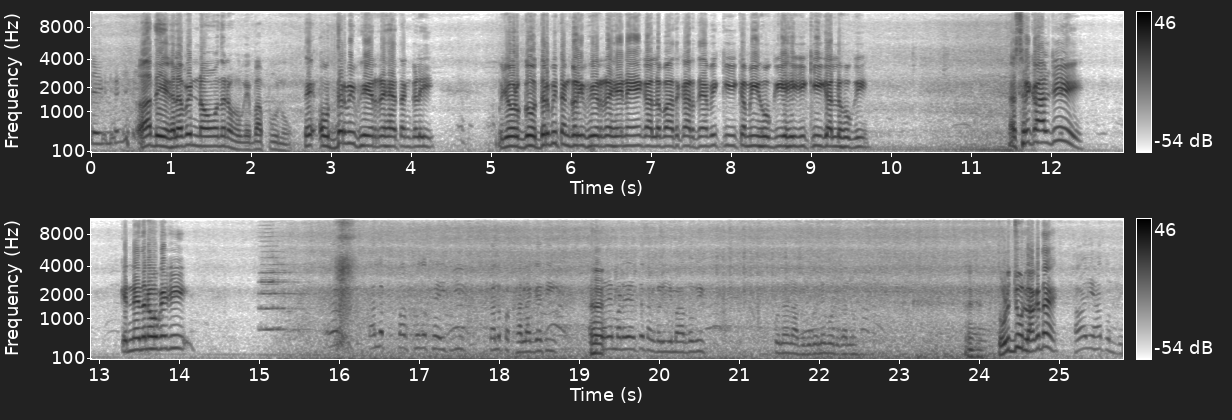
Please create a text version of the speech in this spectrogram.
ਜੀ ਆ ਦੇਖ ਲੈ ਵੀ 9 ਦਿਨ ਹੋ ਗਏ ਬਾਪੂ ਨੂੰ। ਤੇ ਉਧਰ ਵੀ ਫੇਰ ਰਿਹਾ ਤੰਗਲੀ। ਬਜ਼ੁਰਗ ਉਧਰ ਵੀ ਤੰਗਲੀ ਫੇਰ ਰਹੇ ਨੇ ਗੱਲਬਾਤ ਕਰਦੇ ਆ ਵੀ ਕੀ ਕਮੀ ਹੋ ਗਈ ਇਹੀ ਜੀ ਕੀ ਗੱਲ ਹੋ ਗਈ। ਸਤਿ ਸ੍ਰੀ ਅਕਾਲ ਜੀ। ਕਿੰਨੇ ਦਿਨ ਹੋ ਗਏ ਜੀ? ਕੱਲ ਪਰਸੋਂ ਤੋਂ ਖਾਈ ਸੀ ਕੱਲ ਪੱਖਾ ਲੱਗਿਆ ਸੀ। ਕਹਿੰਦੇ ਮੜੇ ਤੇ ਤੰਗਲੀ ਜੀ ਮਾਰ ਦੋ ਵੀ ਕੋਨਾ ਲੱਗ ਜੂ ਕੋਨੇ ਬੋਲ ਕੱਲ ਨੂੰ। ਤੁਲਜੂ ਲੱਗਦਾ ਹੈ? ਹਾਂ ਜੀ ਹਾਂ ਤੁੰਦੀ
